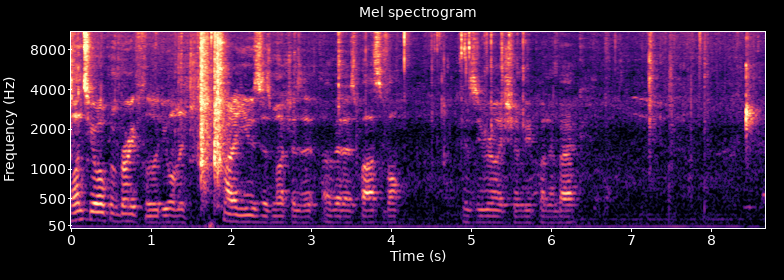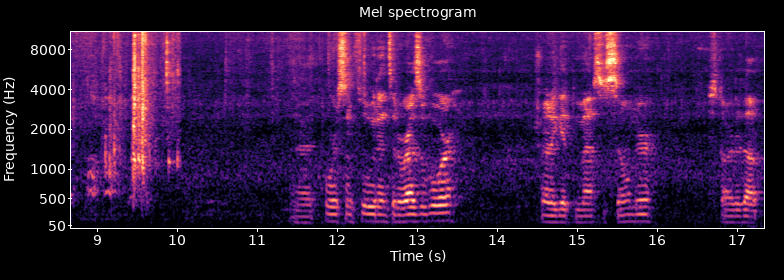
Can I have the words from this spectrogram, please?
Once you open brake fluid, you want to try to use as much as it, of it as possible because you really shouldn't be putting it back. Alright, pour some fluid into the reservoir. Try to get the master cylinder. Start it up.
